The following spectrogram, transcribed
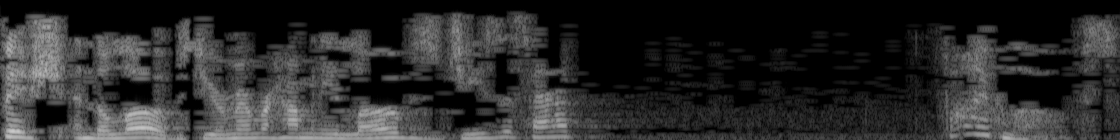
fish and the loaves, do you remember how many loaves Jesus had? Five loaves.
